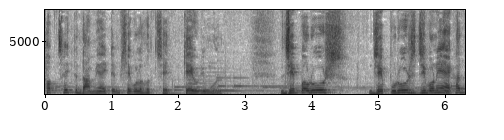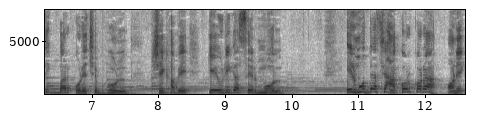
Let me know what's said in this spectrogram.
সবচাইতে দামি আইটেম সেগুলো হচ্ছে কেউরি মূল। যে পুরুষ যে পুরুষ জীবনে একাধিকবার করেছে ভুল, সে খাবে কেউরি গাছের মূল। এর মধ্যে আছে আকর করা, অনেক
